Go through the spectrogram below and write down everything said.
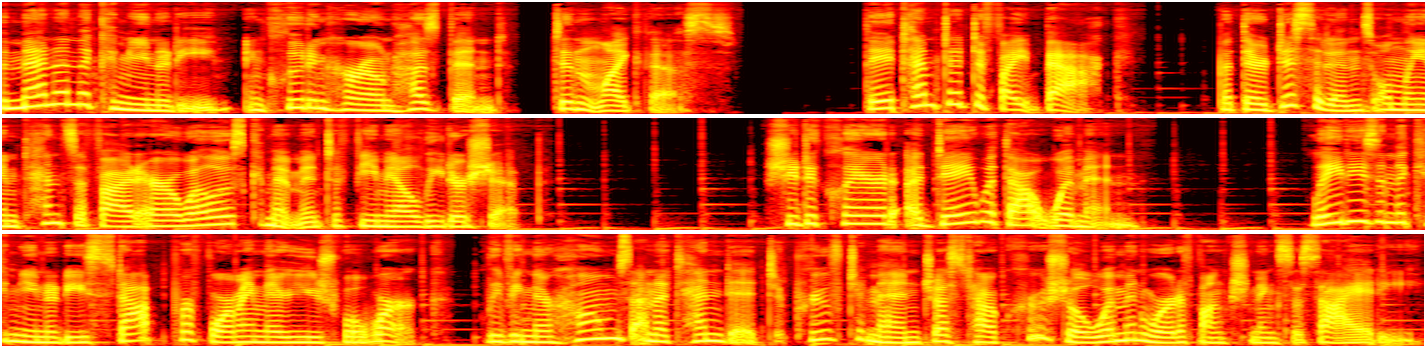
The men in the community, including her own husband, didn't like this. They attempted to fight back, but their dissidence only intensified Arawelo's commitment to female leadership. She declared a day without women. Ladies in the community stopped performing their usual work, leaving their homes unattended to prove to men just how crucial women were to functioning society.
